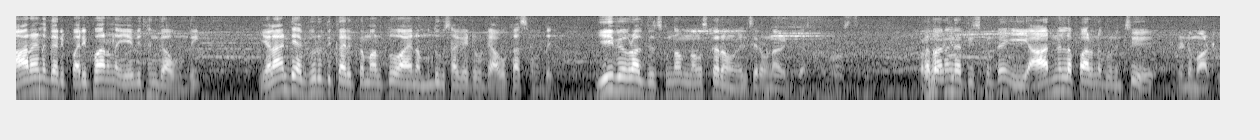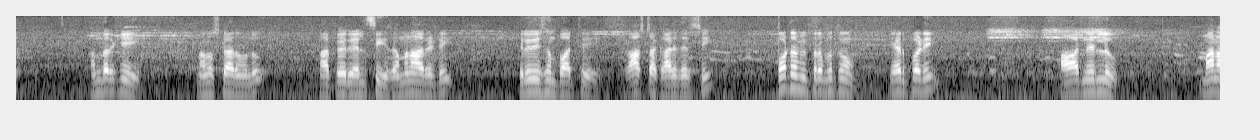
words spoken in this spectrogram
నారాయణ గారి పరిపాలన ఏ విధంగా ఉంది? ఎలాంటి అభివృద్ధి కార్యక్రమాలతో ఆయన ముందుకు సాగేటువంటి అవకాశం ఉంది? ఈ వివరాలు తెలుసుకుందాం. నమస్కారం ఎల్సీ రమణారెడ్డి గారు. ప్రధానంగా తీసుకుంటే ఈ ఆరు నెలల పాలన గురించి రెండు మాటలు. అందరికీ నమస్కారములు. నా పేరు ఎల్సి రమణారెడ్డి తెలుగుదేశం పార్టీ రాష్ట్ర కార్యదర్శి. కూటమి ప్రభుత్వం ఏర్పడి ఆరు నెలలు మన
